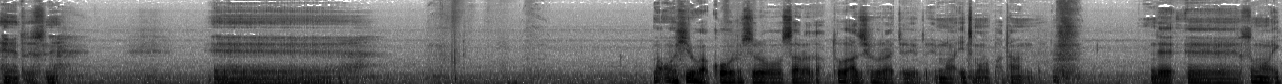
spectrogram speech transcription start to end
えっ、ー、とですね。えー、まあ、お昼はコールスローサラダとアジフライという、まあ、いつものパターンで、えー、その一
